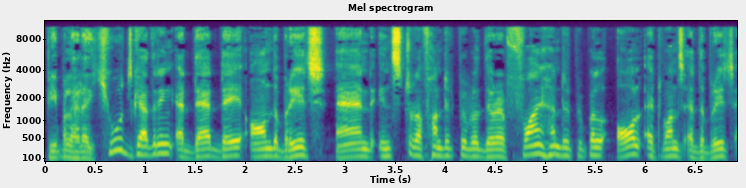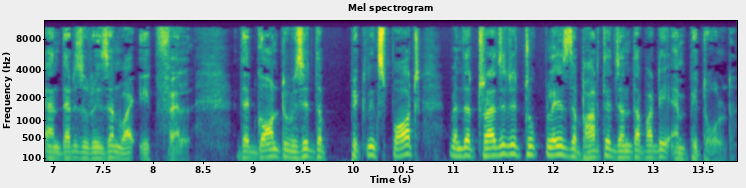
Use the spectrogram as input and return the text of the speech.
People had a huge gathering at that day on the bridge, and instead of 100 people, there were 500 people all at once at the bridge, and that is the reason why it fell. They'd gone to visit the picnic spot when the tragedy took place, the Bharatiya Janata Party MP told.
